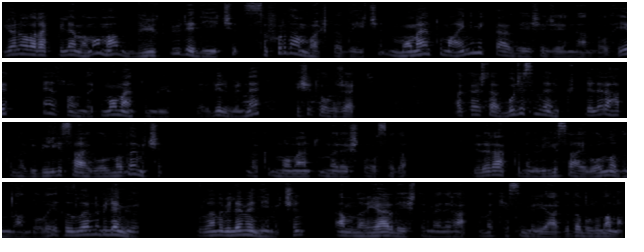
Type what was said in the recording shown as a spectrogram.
yön olarak bilemem ama büyüklüğü dediği için sıfırdan başladığı için momentum aynı miktar değişeceğinden dolayı en sonundaki momentum büyüklükleri birbirine eşit olacaktır. Arkadaşlar bu cisimlerin kütleleri hakkında bir bilgi sahibi olmadığım için bakın momentumlar eşit olsa da kütleleri hakkında bir bilgi sahibi olmadığımdan dolayı hızlarını bilemiyorum. Hızlarını bilemediğim için ben bunların yer değiştirmeleri hakkında kesin bir yargıda bulunamam.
